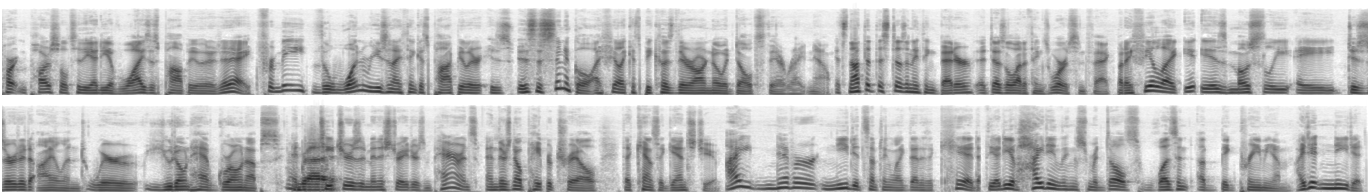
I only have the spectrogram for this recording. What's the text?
part and parcel to the idea of why is this popular today. For me, the one reason I think it's popular is this is cynical. I feel like it's because there are no adults there right now. It's not that this does anything better. It does a lot of things worse, in fact. But I feel like it is mostly a deserted island where you don't have grown-ups and Right. teachers, administrators, and parents, and there's no paper trail that counts against you. I never needed something like that as a kid. The idea of hiding things from adults wasn't a big premium. I didn't need it.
